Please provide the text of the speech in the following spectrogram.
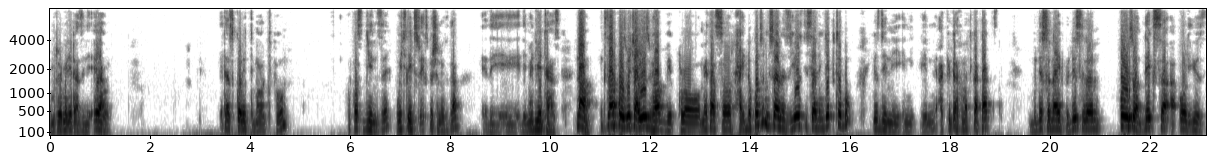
inflammatory mediators in the airway. Let us call it multiple, of course, genes, eh? which leads to expression of the the, the mediators. Now, examples which are used, we have beclomethasone, hydrocortisone is used, it's an injectable, used in, in, in acute asthmatic attacks, budesonide, these ones, DEXA, are all used.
